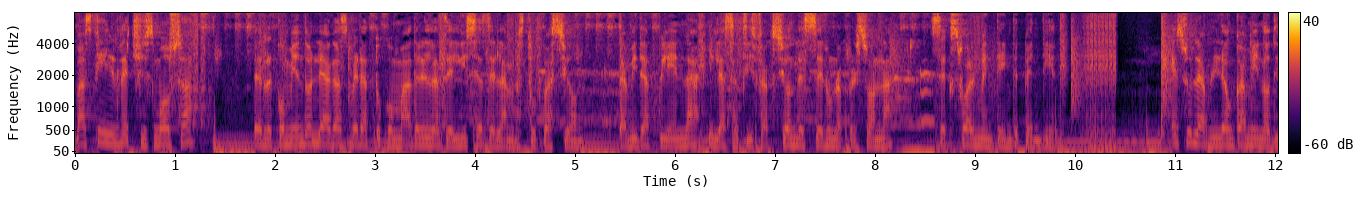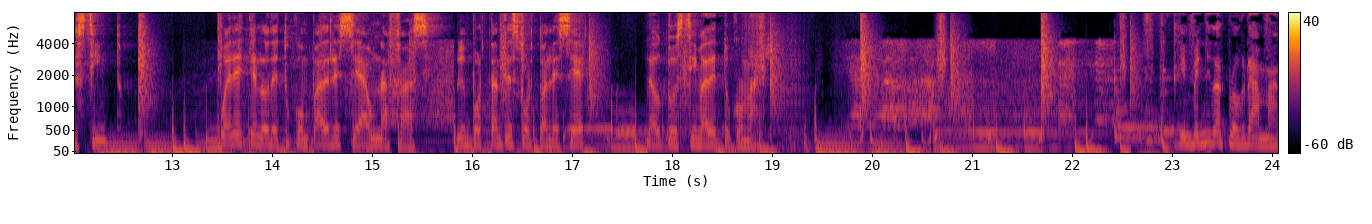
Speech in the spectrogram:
Más que ir de chismosa, te recomiendo le hagas ver a tu comadre las delicias de la masturbación, la vida plena y la satisfacción de ser una persona sexualmente independiente. Eso le abrirá un camino distinto. Puede que lo de tu compadre sea una fase. Lo importante es fortalecer la autoestima de tu comadre. Bienvenido al programa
